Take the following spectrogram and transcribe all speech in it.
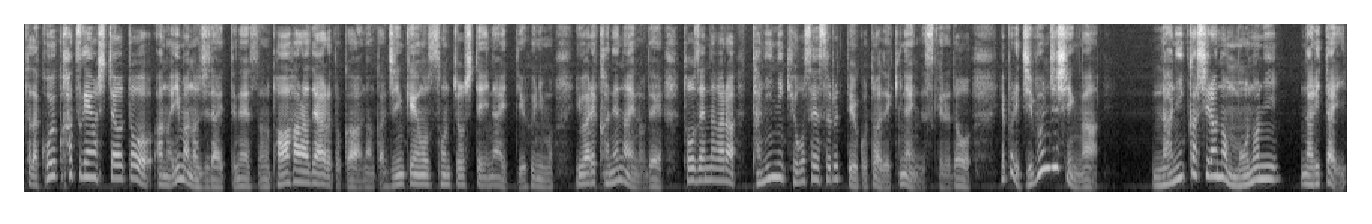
ただこういう発言をしちゃうと、あの今の時代ってね、そのパワハラであるとか、なんか人権を尊重していないっていうふうにも言われかねないので、当然ながら他人に強制するっていうことはできないんですけれど、やっぱり自分自身が何かしらのものになりたい。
